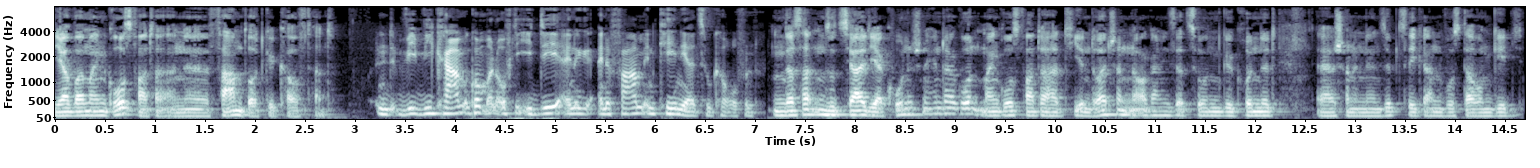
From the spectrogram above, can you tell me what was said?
Ja, weil mein Großvater eine Farm dort gekauft hat. Und wie, wie kam, kommt man auf die Idee, eine, eine Farm in Kenia zu kaufen? Das hat einen sozialdiakonischen Hintergrund. Mein Großvater hat hier in Deutschland eine Organisation gegründet, äh, schon in den 70ern, wo es darum geht,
